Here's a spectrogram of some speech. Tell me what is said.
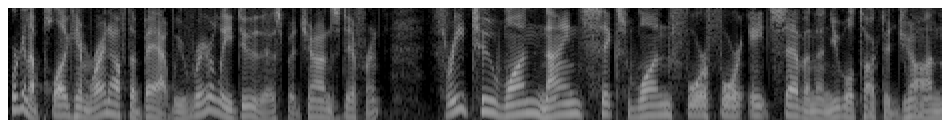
We're going to plug him right off the bat. We rarely do this, but John's different. 321 961 4487, and you will talk to John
